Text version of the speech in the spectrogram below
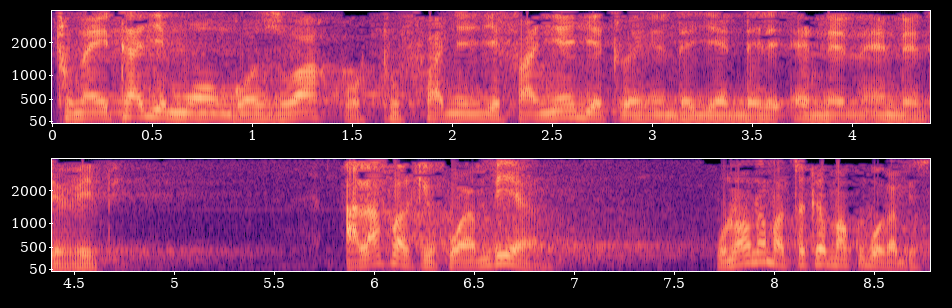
Tunahitaji mwongozo wako. Tufanyeje fanyeje tuenendeje vipi? Alafu akikuambia unaona matokeo makubwa kabisa.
